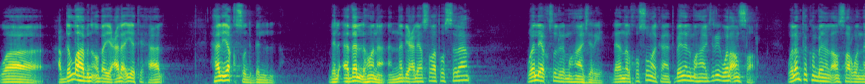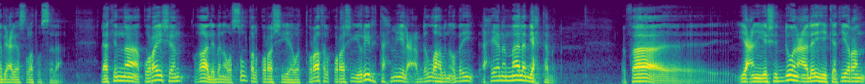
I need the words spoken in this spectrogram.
وعبد الله بن أبي على أي حال هل يقصد بال بالأذل هنا النبي عليه الصلاة والسلام ولا يقصد المهاجرين؟ لأن الخصومة كانت بين المهاجرين والأنصار ولم تكن بين الأنصار والنبي عليه الصلاة والسلام. لكن قريشا غالبا والسلطة القرشية والتراث القرشي يريد تحميل عبد الله بن أبي أحيانا ما لم يحتمل. ف يعني يشدون عليه كثيرا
